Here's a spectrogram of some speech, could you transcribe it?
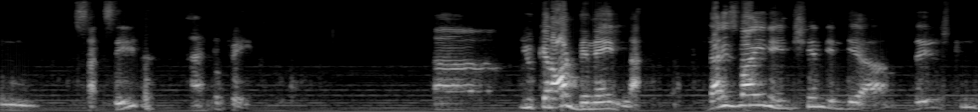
to succeed and to fail. Uh, you cannot deny luck. That is why in ancient India they used to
